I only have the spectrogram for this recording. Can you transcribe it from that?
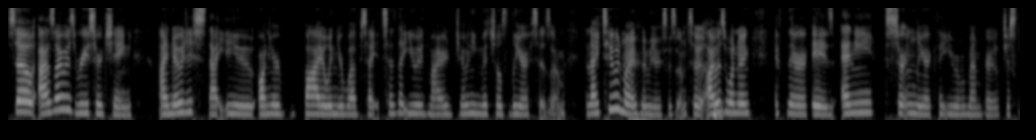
So, as I was researching, I noticed that you, on your bio in your website, it says that you admired Joni Mitchell's lyricism. And I too admire her lyricism. So I was wondering if there is any certain lyric that you remember just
